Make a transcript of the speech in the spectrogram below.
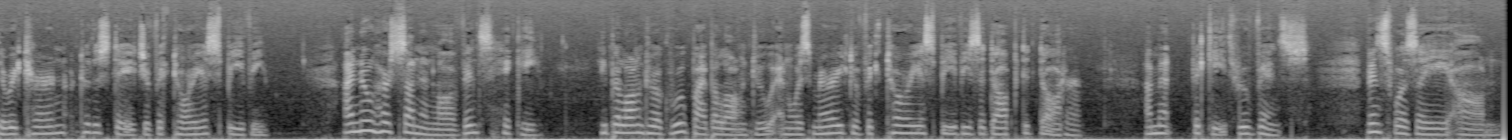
the return to the stage of Victoria Spivey. I knew her son-in-law, Vince Hickey. He belonged to a group I belonged to and was married to Victoria Spivey's adopted daughter. I met Vicky through Vince. Vince was a um,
